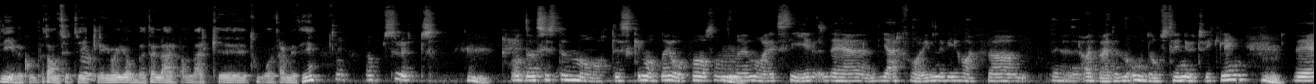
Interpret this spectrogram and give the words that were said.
drive kompetanseutvikling og jobbe etter læreplanverket to år frem i tid? Absolutt. Mm. Og den systematiske måten å jobbe på, som Marit sier, det, de erfaringene vi har fra eh, arbeidet med ungdomstrinn utvikling, Mm. det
